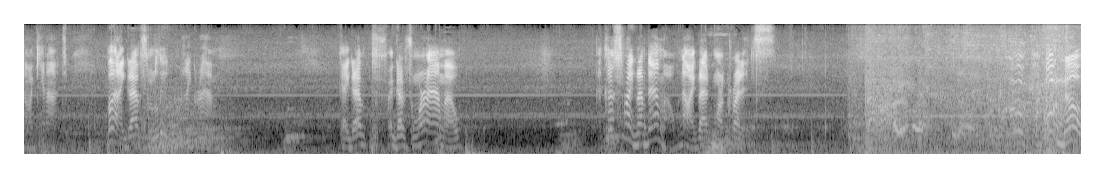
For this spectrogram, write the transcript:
No, I cannot. But I grabbed some loot. What did I grab? Okay, I grabbed, I grabbed some more ammo. I could have sworn I grabbed ammo. No, I grabbed more credits. Oh, oh no!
